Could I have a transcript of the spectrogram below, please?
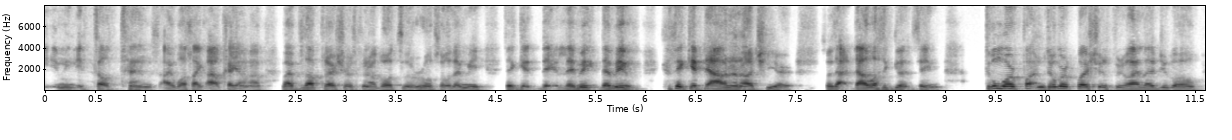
I mean, it felt tense. I was like, okay, I'm, my blood pressure is gonna go to the roof. So let me take it. Let me let me take it down a notch here. So that that was a good thing. Two more fun, two more questions before I let you go.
